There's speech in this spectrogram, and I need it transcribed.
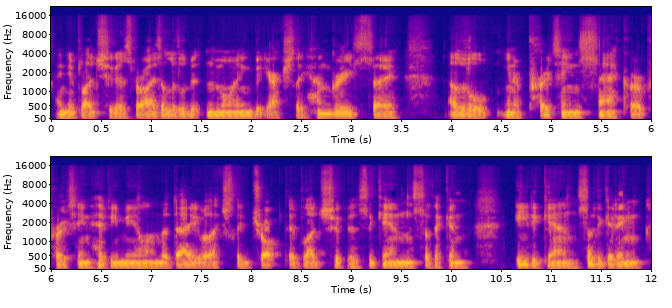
and your blood sugars rise a little bit in the morning, but you're actually hungry. So a little, you know, protein snack or a protein heavy meal in the day will actually drop their blood sugars again so they can eat again. So they're getting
